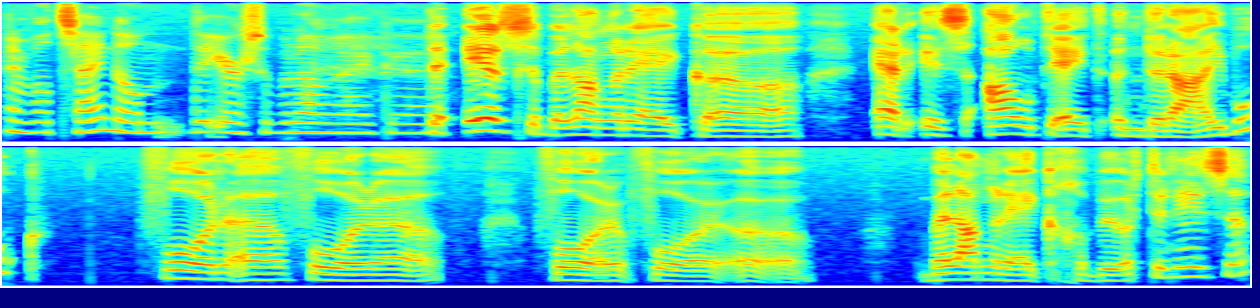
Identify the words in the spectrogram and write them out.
En wat zijn dan de eerste belangrijke? De eerste belangrijke, uh, er is altijd een draaiboek voor, uh, voor, uh, voor, voor belangrijke gebeurtenissen.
